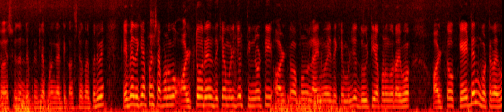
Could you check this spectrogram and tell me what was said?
চয়েস হুয়ে দেন ডেফিনেটলি আপনার গাড়িটি কনসিডর করিপারে এবে দেখিয়া ফ্রেন্ডস আপনার অল্টো রেঞ্জ দেখিয়া মিল যাব তিনোটি অল্টো আপনার লাইন ওয়াইজ দেখিয়া মিল যাব দুইটি আপনার রহব অল্টো কে টেন গোটে রহব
